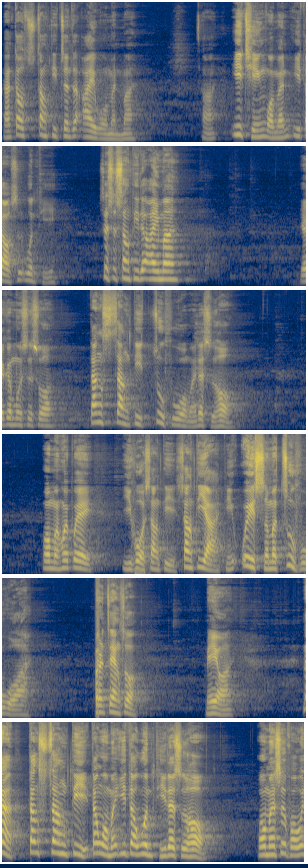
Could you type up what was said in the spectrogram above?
难道上帝真的爱我们吗？啊，疫情我们遇到是问题，这是上帝的爱吗？有一个牧师说，当上帝祝福我们的时候，我们会不会疑惑上帝？上帝啊，你为什么祝福我啊？不能这样做，没有啊。那当上帝，当我们遇到问题的时候，我们是否会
